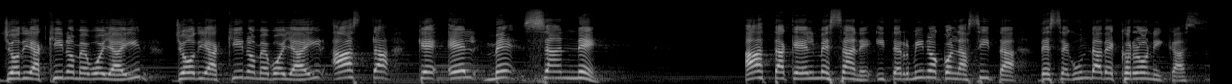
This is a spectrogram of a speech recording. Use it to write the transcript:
Yo de aquí no me voy a ir. Yo de aquí no me voy a ir hasta que Él me sane hasta que Él me sane. Y termino con la cita de Segunda de Crónicas,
